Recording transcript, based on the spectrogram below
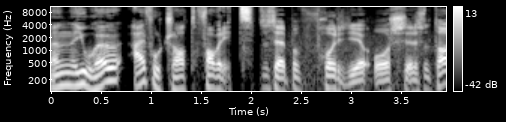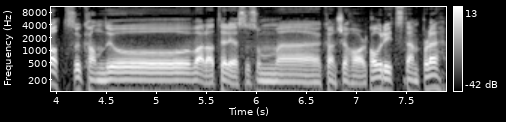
men Johaug er fortsatt favoritt. Hvis du ser på forrige års resultat, så kan det jo være Therese som eh, kanskje har favorittstempelet.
